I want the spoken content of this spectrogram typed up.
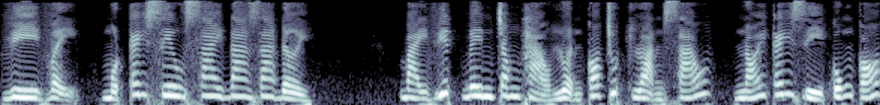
Vì vậy, một cái siêu sai đa ra đời. Bài viết bên trong thảo luận có chút loạn xáo, nói cái gì cũng có.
